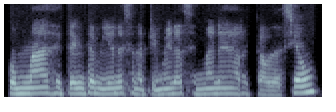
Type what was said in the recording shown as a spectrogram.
con más de 30 millones en la primera semana de recaudación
